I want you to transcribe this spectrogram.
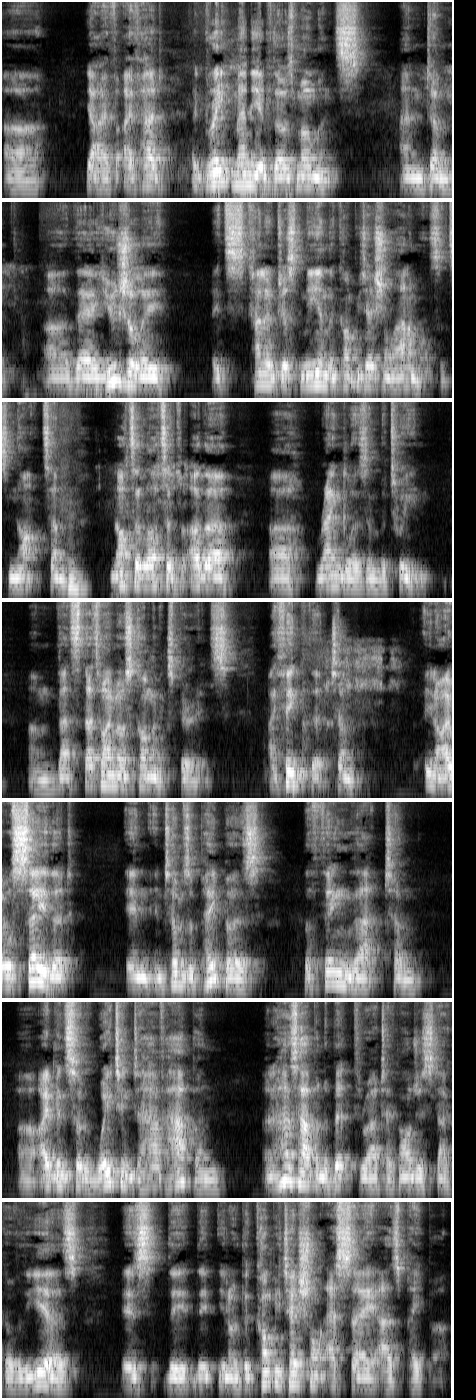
uh, yeah I've I've had a great many of those moments, and um, uh, they're usually it's kind of just me and the computational animals. It's not um, hmm. not a lot of other uh, wranglers in between. Um, that's that's my most common experience. I think that um, you know I will say that in in terms of papers, the thing that um, uh, I've been sort of waiting to have happen, and has happened a bit through our technology stack over the years, is the, the you know the computational essay as paper,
